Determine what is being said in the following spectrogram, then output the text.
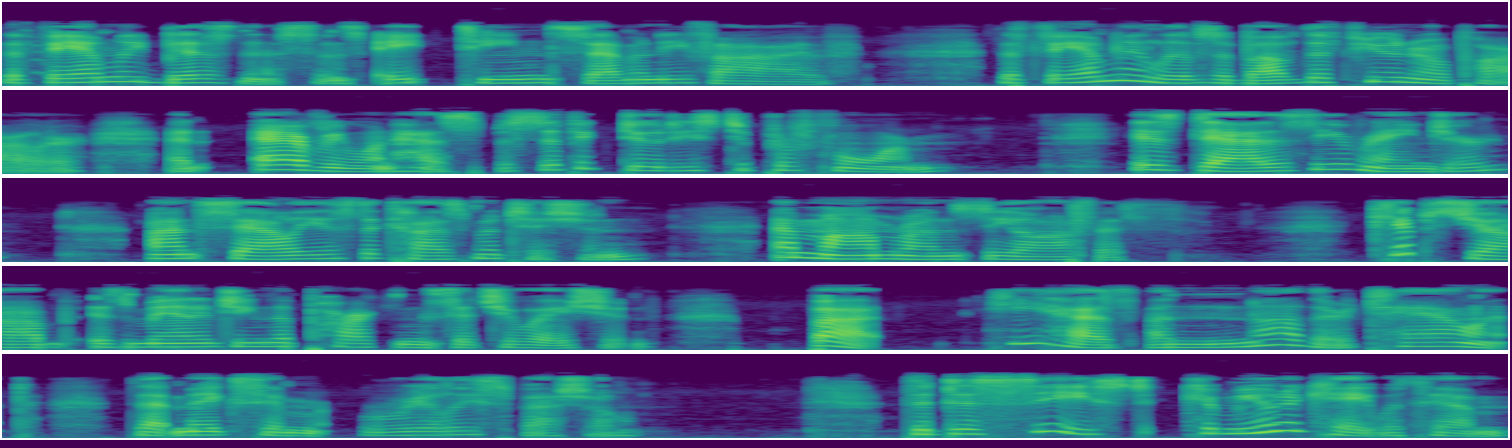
the family business since 1875. The family lives above the funeral parlor, and everyone has specific duties to perform. His dad is the arranger, Aunt Sally is the cosmetician, and Mom runs the office. Kip's job is managing the parking situation, but he has another talent that makes him really special. The deceased communicate with him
